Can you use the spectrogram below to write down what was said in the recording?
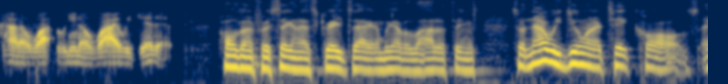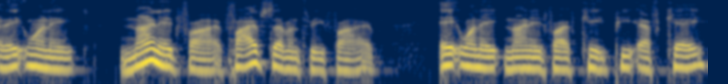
kind of what, you know, why we did it. Hold on for a second. That's great, Zach. And we have a lot of things. So now we do want to take calls at 818-985-5735, 818-985-KPFK.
